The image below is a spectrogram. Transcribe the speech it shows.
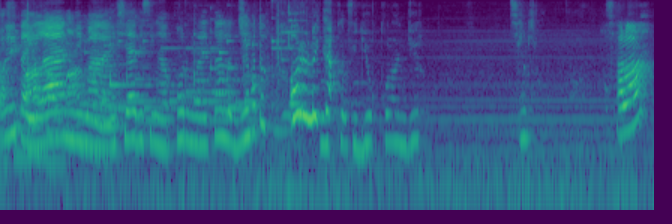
Pasti di Thailand, mahal di. Malaysia, di Singapura mereka lebih siapa tuh oh Rulika video call anjir. halo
